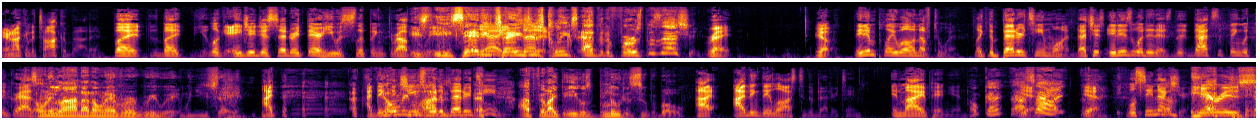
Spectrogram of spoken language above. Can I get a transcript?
They're not going to talk about it. But but look, AJ just said right there he was slipping throughout the He, week. he said Yeah, he changed said his it. cleats after the first possession. Right. Yep. They didn't play well enough to win. Like the better team won. That's just it is what it is. Th- That's the thing with the grass. The only line I don't ever agree with when you say it. I I think the, only Chiefs were the better best. team. I feel like the Eagles blew the Super Bowl. I, I think they lost to the better team, in my opinion. Okay, that's yeah. all right. Yeah, we'll see next uh, year. Here is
